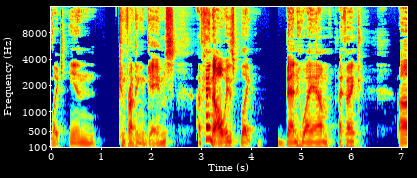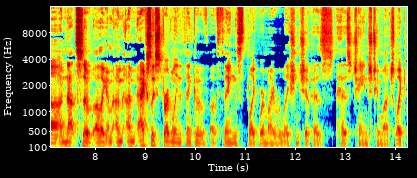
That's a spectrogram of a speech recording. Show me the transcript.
like in confronting in games, I've kind of always like been who I am, I think. Uh, I'm not so uh, like I'm, I'm I'm actually struggling to think of of things like where my relationship has has changed too much. Like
